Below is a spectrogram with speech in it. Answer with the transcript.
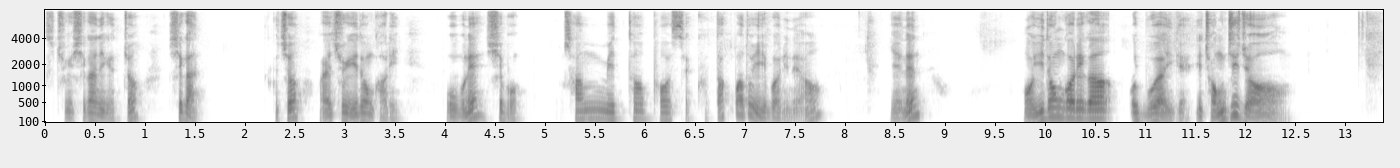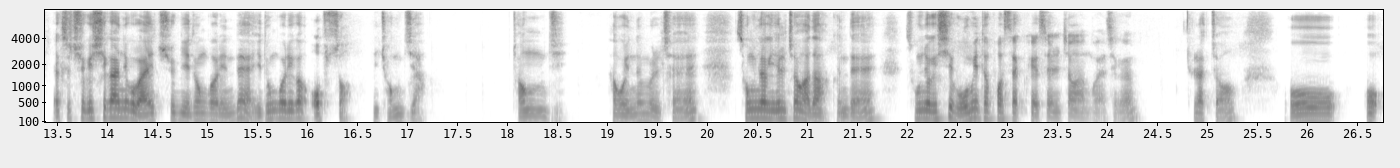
X축이 시간이겠죠? 시간. 그쵸? Y축 이동 거리. 5분의 15. 3m per sec. 딱 봐도 2번이네요. 얘는 어, 이동 거리가, 어, 뭐야 이게? 이 정지죠. X축이 시간이고 Y축이 이동거리인데 이동거리가 없어. 이 정지야. 정지. 하고 있는 물체. 속력이 일정하다. 근데 속력이 15m/s에서 일정한 거야, 지금. 틀렸죠? 오, 오,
